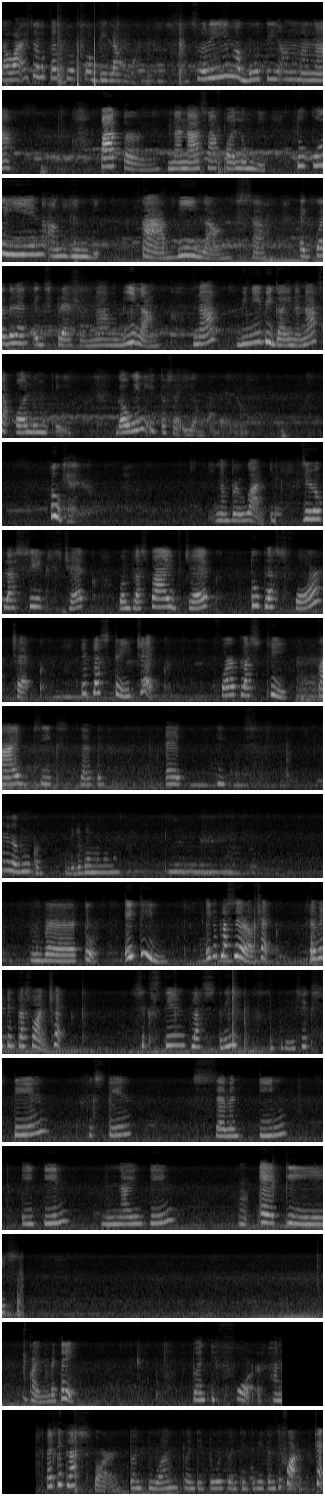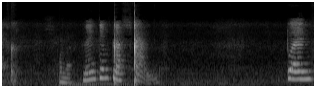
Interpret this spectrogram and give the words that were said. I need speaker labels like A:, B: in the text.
A: Gawain sa pagkatuto bilang 1. Suriin mabuti ang mga pattern na nasa column B. Tukuyin ang hindi kabilang sa equivalent expression ng bilang na binibigay na nasa column A. Gawin ito sa iyong kwaderno. Okay. Number 1. 0 plus 6, check. 1 plus 5, check. 2 plus 4, check. 3 plus 3, check. 4 plus 3, 5, 6, 7, 8, 9. Ano gagawin ko?
B: Bilugan mo na lang.
A: Number 2. 18. 18 plus 0, check. 17 plus 1, check. 16 plus 3, 3, 16, 16, 17, 18, 19, mm, X. Okay, number 3. 24. 90 plus 4. 21, 22, 23, 24. Check.
B: Muna.
A: 19 plus 5. 20,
